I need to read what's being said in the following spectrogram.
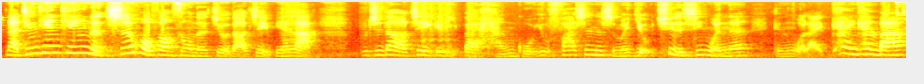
那今天听的吃货放送呢，就到这边啦。不知道这个礼拜韩国又发生了什么有趣的新闻呢？跟我来看一看吧。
